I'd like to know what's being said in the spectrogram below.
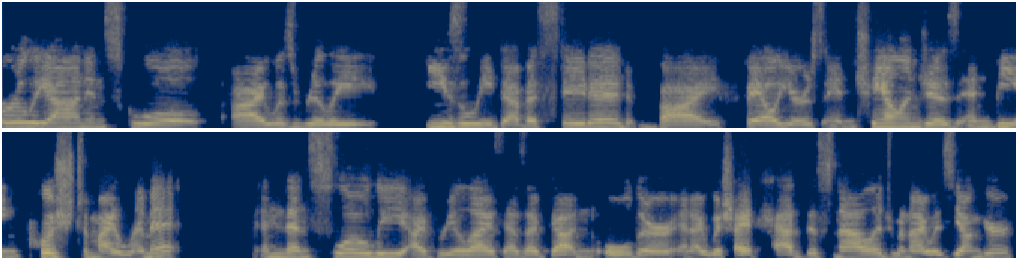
Early on in school, I was really easily devastated by failures and challenges and being pushed to my limit. And then slowly I've realized as I've gotten older, and I wish I had had this knowledge when I was younger,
